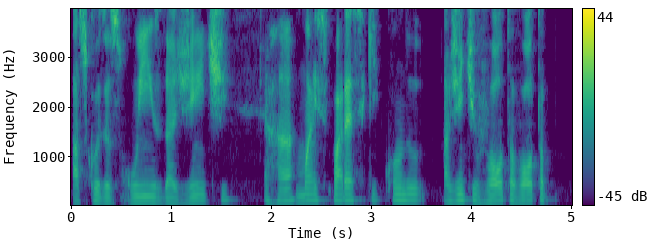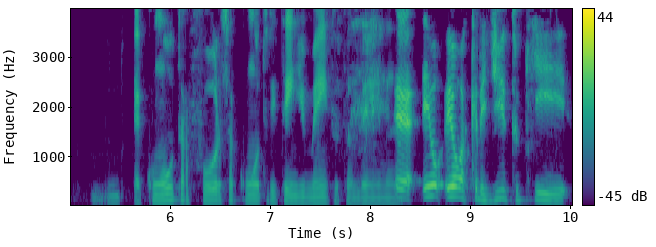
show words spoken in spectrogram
as coisas ruins da gente, uhum. mas parece que quando a gente volta, volta é com outra força, com outro entendimento também, né? É, eu, eu acredito que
